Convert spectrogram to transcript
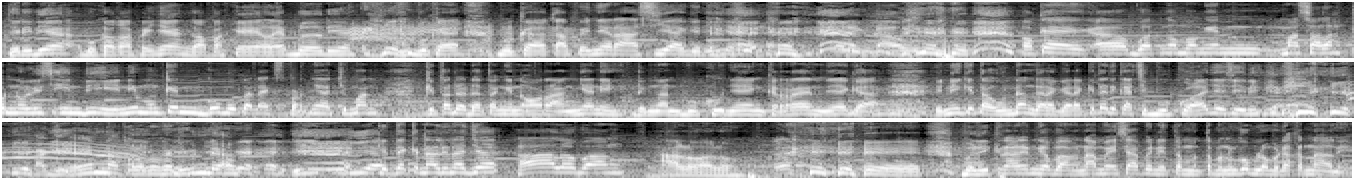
Jadi dia buka kafenya nggak pakai label dia. Iya buka buka kafenya rahasia gitu. yang tahu. Oke, eh, buat ngomongin masalah penulis indie ini mungkin gue bukan expertnya, cuman kita udah datengin orangnya nih dengan bukunya yang keren ya ga. Ini kita undang gara-gara kita dikasih buku aja sih ini. Agak enak kalau kagak diundang. Iya. Kita kenalin aja. Halo bang. Halo halo. Boleh kenalin gak bang? Namanya siapa nih? Temen-temen gue belum udah kenal nih.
